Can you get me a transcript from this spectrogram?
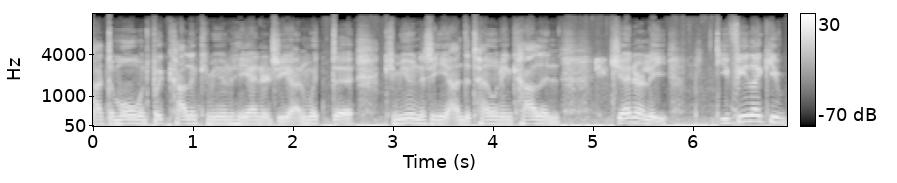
at the moment with Callan Community Energy and with the community and the town in Callan generally, do you feel like you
